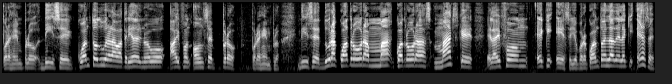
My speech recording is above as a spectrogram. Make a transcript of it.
por ejemplo, dice, ¿cuánto dura la batería del nuevo iPhone 11 Pro? Por ejemplo, dice, dura cuatro horas más, cuatro horas más que el iPhone XS. Yo, ¿pero cuánto es la del XS?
